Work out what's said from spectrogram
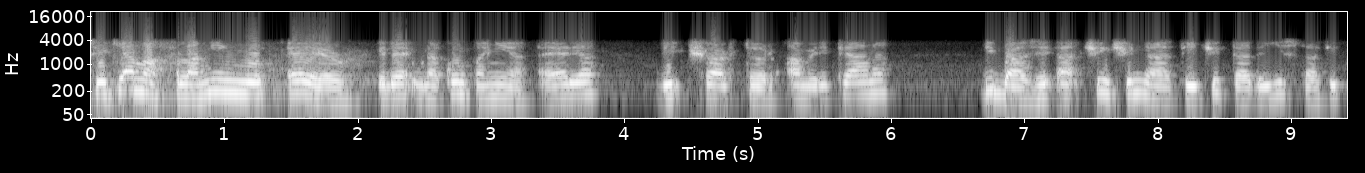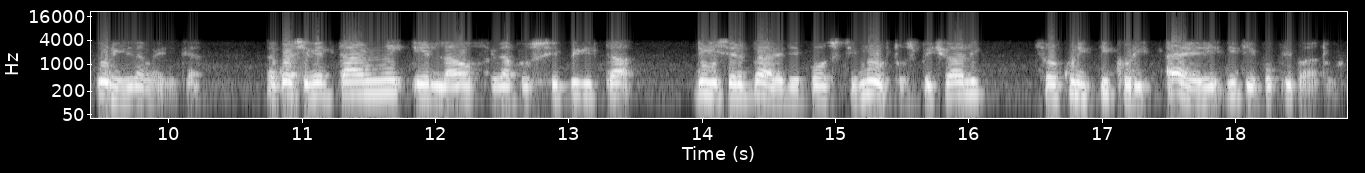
Si chiama Flamingo Air ed è una compagnia aerea di charter americana di base a Cincinnati, città degli Stati Uniti d'America. Da quasi vent'anni ella offre la possibilità di riservare dei posti molto speciali su alcuni piccoli aerei di tipo privato.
